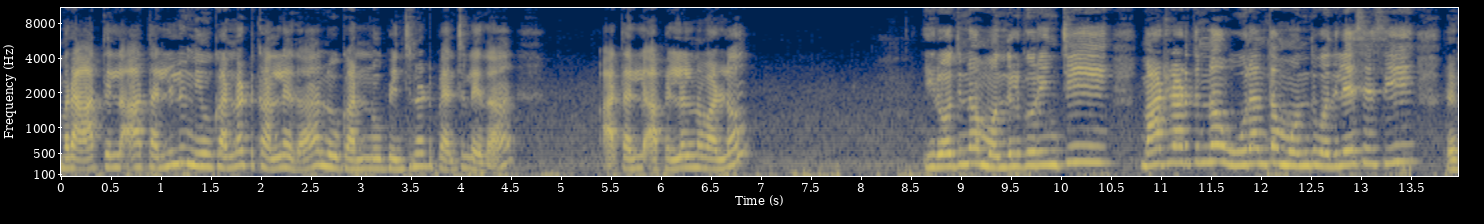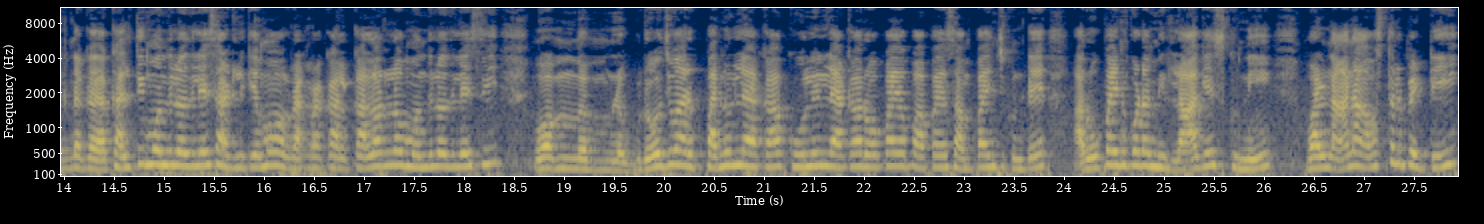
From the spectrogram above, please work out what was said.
మరి ఆ తెల్ల ఆ తల్లిలు నీవు కన్నట్టు కనలేదా? నువ్వు కన్ నువ్వు పెంచినట్టు పెంచలేదా? ఆ తల్లి ఆ పిల్లలను వాళ్ళు ఈ రోజున మందుల గురించి మాట్లాడుతున్నా ఊరంతా మందు వదిలేసేసి కల్తీ మందులు వదిలేసి వాటికేమో రకరకాల కలర్లో మందులు వదిలేసి రోజువారి పనులు లేక కూలీలు లేక రూపాయో పాపాయో సంపాదించుకుంటే ఆ రూపాయిని కూడా మీరు లాగేసుకుని వాళ్ళ నాన్న అవస్థలు పెట్టి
